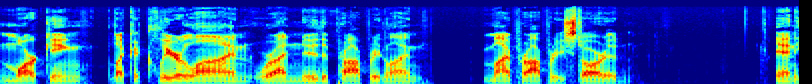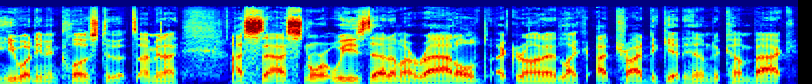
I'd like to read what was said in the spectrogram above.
marking, like a clear line where I knew the property line, my property started, and he wasn't even close to it. I mean, I, I snort wheezed at him, I rattled, I grunted, like I tried to get him to come back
